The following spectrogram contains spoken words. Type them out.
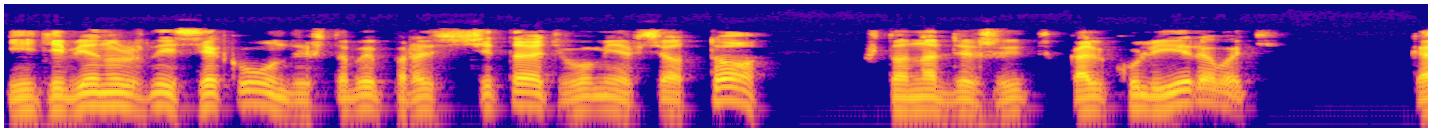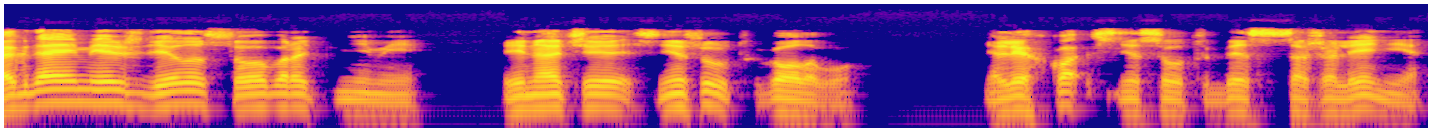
И тебе нужны секунды, чтобы просчитать в уме все то, что надлежит калькулировать когда имеешь дело с оборотнями, иначе снесут голову. Легко снесут, без сожаления.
